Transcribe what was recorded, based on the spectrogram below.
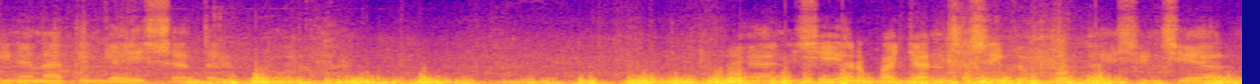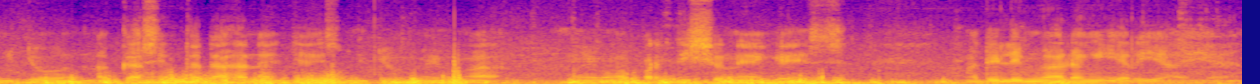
Tingnan natin guys sa third floor Ayan, CR pa dyan sa second floor guys, yung CR. Medyo nagkasintadahan na guys. Medyo may mga, may mga partition na yan guys. Madilim nga lang yung area. Ayan.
